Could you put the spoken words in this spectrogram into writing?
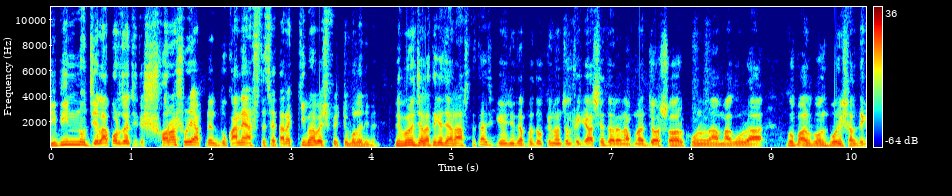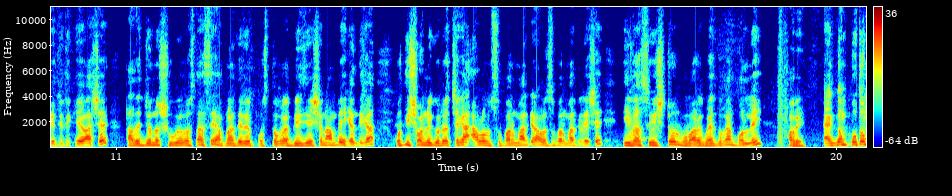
বিভিন্ন জেলা পর্যায় থেকে সরাসরি আপনার দোকানে আসতে চায় তারা কীভাবে আসবে একটু বলে দিবেন? বিভিন্ন জেলা থেকে যারা আসতে চায় কেউ যদি আপনার দক্ষিণ অঞ্চল থেকে আসে ধরেন আপনার যশোর খুলনা মাগুরা গোপালগঞ্জ বরিশাল থেকে যদি কেউ আসে তাদের জন্য সুব্যবস্থা আছে। আপনাদের পোস্তকলা ব্রিজে এসে নামবে এখান থেকে অতি সন্নিকট হচ্ছে Alam super market Alam super market এসে ইভা সুই স্টোর মোবারক ভাইয়ের দোকান বললেই হবে। একদম প্রথম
